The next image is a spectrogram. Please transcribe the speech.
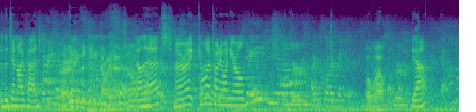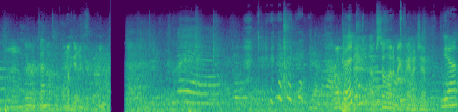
but the gin I've had. All right. Okay. Down the hatch. Down the hatch. All right, come on, 21 year old. I just want to make sure. Oh, wow. Yeah. Okay. Oh my goodness. Good. I'm still not a big fan of gin. Yeah.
